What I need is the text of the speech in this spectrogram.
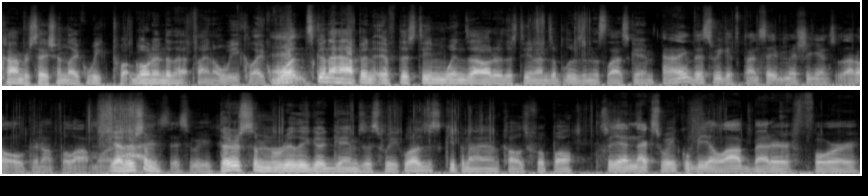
conversation like week 12 going into that final week. Like And- what's going to happen if this team wins out or this team ends up losing this last game? And I think this week it's Penn State, Michigan, so that'll open up a lot more. Yeah, there's some- this week. there's some really good games this week. Well just keep an eye on college football. So yeah, next week will be a lot better for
